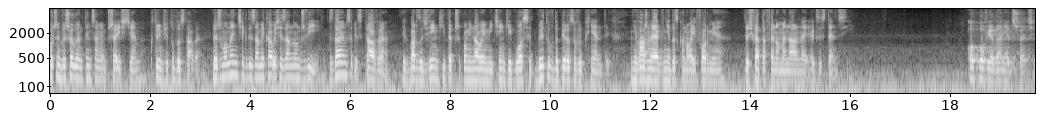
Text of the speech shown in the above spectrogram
po czym wyszedłem tym samym przejściem, którym się tu dostałem. Lecz w momencie, gdy zamykały się za mną drzwi, zdałem sobie sprawę, Jak bardzo dźwięki te przypominały mi cienkie głosy bytów dopiero co wypchniętych, nieważne jak w niedoskonałej formie, do świata fenomenalnej egzystencji. Opowiadanie trzecie.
